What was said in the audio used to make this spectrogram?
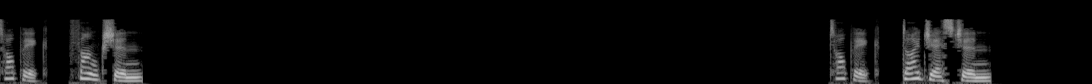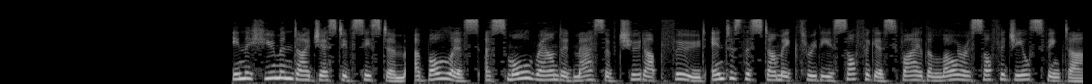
Topic: Function. Topic: Digestion. In the human digestive system, a bolus a small rounded mass of chewed-up food enters the stomach through the esophagus via the lower esophageal sphincter.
